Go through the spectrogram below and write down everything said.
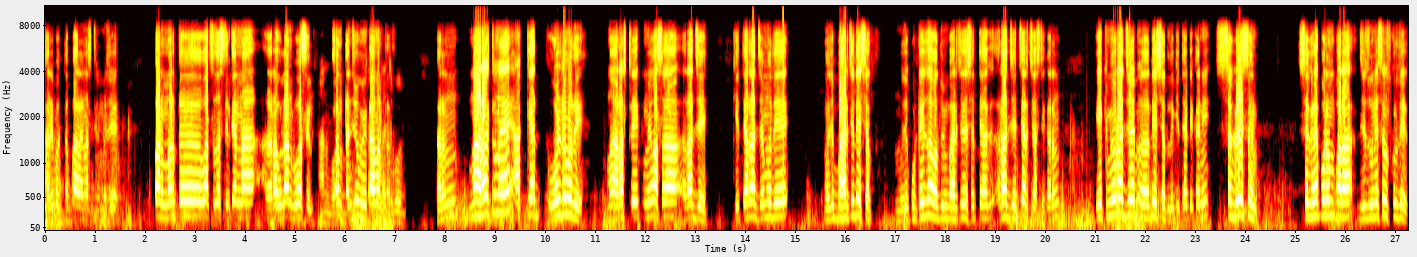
हरिभक्त पारायण असतील म्हणजे पारमार्थ वाचत असतील त्यांना राहुल अनुभव असेल. संतांची भूमी काय म्हणतात. कारण महाराष्ट्र नाही अख्ख्या वर्ल्डमध्ये महाराष्ट्र एकमेव असा राज्य आहे की त्या राज्यामध्ये म्हणजे बाहेरच्या देशात म्हणजे कुठेही जावा तुम्ही बाहेरच्या देशात त्या राज्याची चर्चा असते कारण एकमेव राज्य आहे देशातलं की त्या ठिकाणी सगळे सण सगळ्या परंपरा जे जुने संस्कृती आहेत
